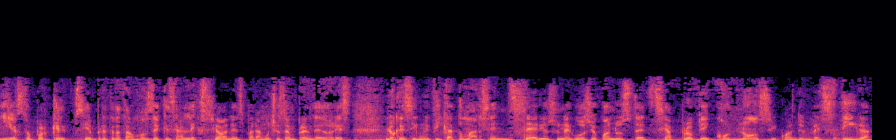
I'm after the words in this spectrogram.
y esto porque siempre tratamos de que sean lecciones para muchos emprendedores, lo que significa tomarse en serio su negocio cuando usted se apropia y conoce, cuando investiga,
